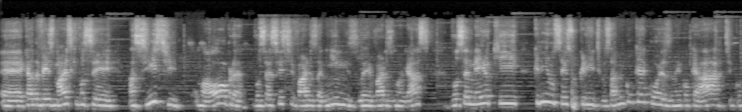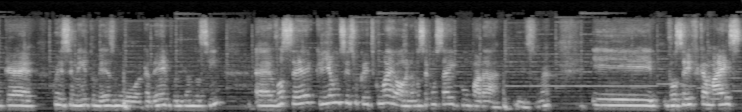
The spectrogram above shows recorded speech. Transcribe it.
é, cada vez mais que você assiste uma obra, você assiste vários animes, lê vários mangás, você meio que cria um senso crítico, sabe? Em qualquer coisa, né? Em qualquer arte, qualquer conhecimento mesmo acadêmico, digamos assim, é, você cria um senso crítico maior, né? Você consegue comparar isso, né? E você fica mais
